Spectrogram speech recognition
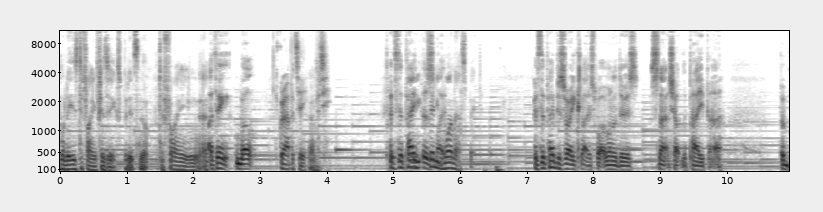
Well, it is defying physics, but it's not defying uh, I think, well, Gravity. gravity. if the Only- It's paper's only like, one aspect. if the paper's very close, what I want to do is snatch up the paper, but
